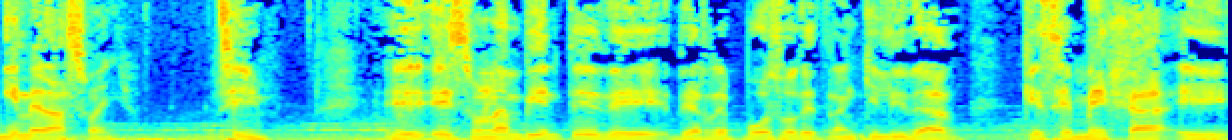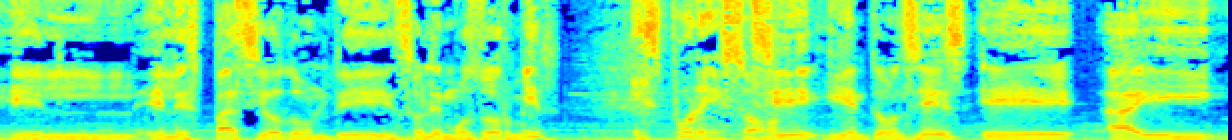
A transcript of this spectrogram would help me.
y me da sueño. Sí. Eh, es un ambiente de, de reposo, de tranquilidad, que semeja eh, el, el espacio donde solemos dormir. ¿Es por eso? Sí, y entonces eh, hay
